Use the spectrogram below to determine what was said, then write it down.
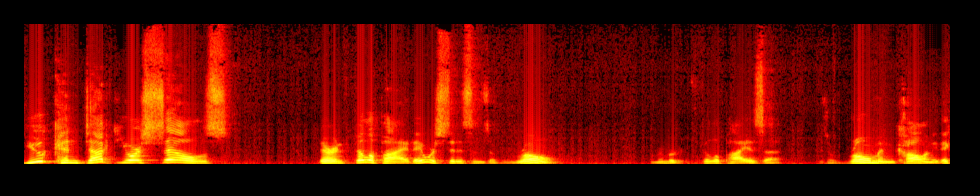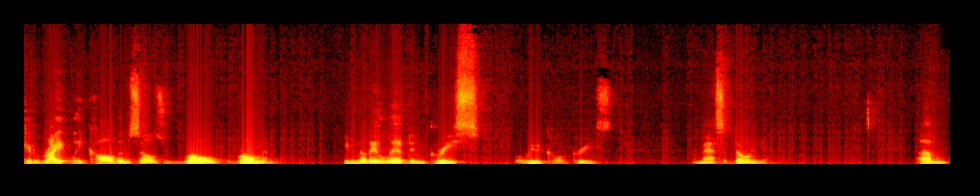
You conduct yourselves. There in Philippi, they were citizens of Rome. Remember, Philippi is a, is a Roman colony. They could rightly call themselves Rome, Roman, even though they lived in Greece what we would call Greece or Macedonia. Um,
